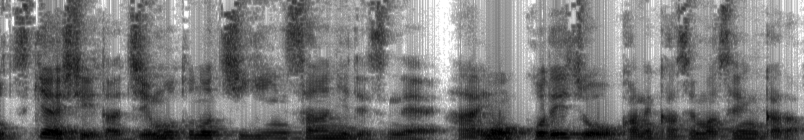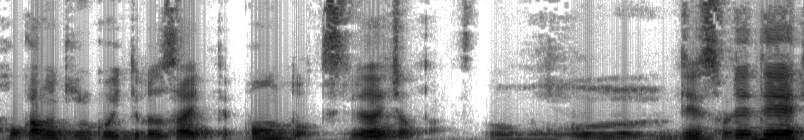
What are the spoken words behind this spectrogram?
お付き合いしていた地元の地銀さんにですね、はい、もうこれ以上お金貸せませんから他の銀行行ってくださいってポンと捨てられちゃったんでそれで、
